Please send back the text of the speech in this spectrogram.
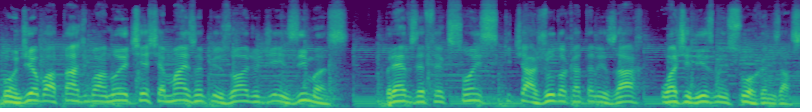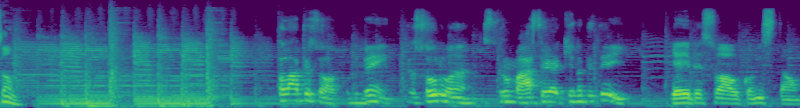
Bom dia, boa tarde, boa noite. Este é mais um episódio de Enzimas, breves reflexões que te ajudam a catalisar o agilismo em sua organização. Olá, pessoal, tudo bem? Eu sou o Luan, Scrum Master aqui na DTI. E aí, pessoal, como estão?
